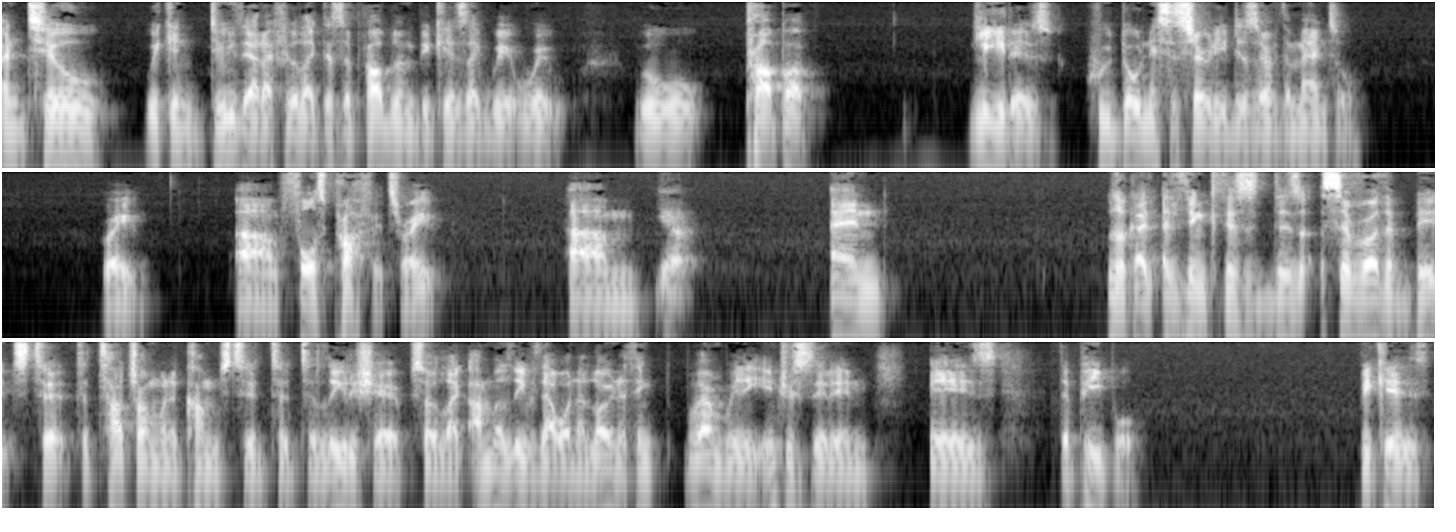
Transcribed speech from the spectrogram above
until we can do that, I feel like there's a problem because like we we we'll prop up leaders who don't necessarily deserve the mantle. Right? Um, false prophets, right? Yeah. And look, I, I think there's there's several other bits to, to touch on when it comes to, to, to leadership. So like I'm gonna leave that one alone. I think what I'm really interested in is the people. Because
